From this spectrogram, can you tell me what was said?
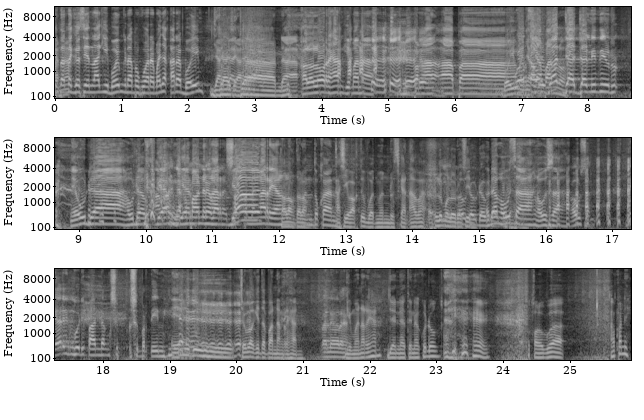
Kita tegesin lagi Boim kenapa keluarnya banyak karena Boim Jajan. Nah, kalau lo Rehan gimana? Pengal apa? Boim banyak jajan ini Ya udah, udah biar biar ke mana, pendengar, biar bangsat. pendengar yang Tolong tolong menentukan. kasih waktu buat meneruskan apa? Lu mau lurusin. Udah, Udah nggak usah, nggak usah. Gak usah. Biarin gue dipandang se- seperti ini. Iya. Coba kita pandang Rehan. Pandang Rehan. Gimana Rehan? Jangan liatin aku dong. Kalau gua apa nih?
